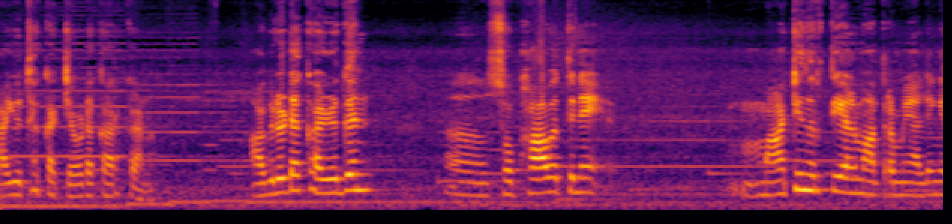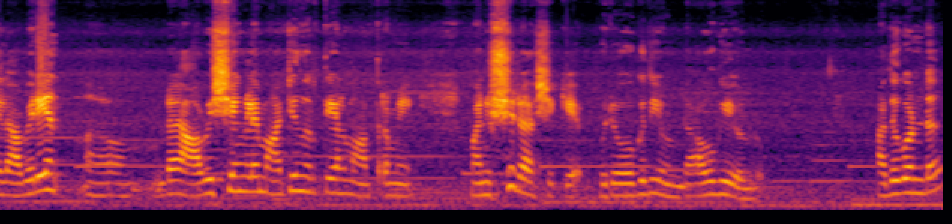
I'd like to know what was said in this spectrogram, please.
ആയുധ കച്ചവടക്കാർക്കാണ് അവരുടെ കഴുകൻ സ്വഭാവത്തിനെ മാറ്റി നിർത്തിയാൽ മാത്രമേ അല്ലെങ്കിൽ അവരെ ആവശ്യങ്ങളെ മാറ്റി നിർത്തിയാൽ മാത്രമേ മനുഷ്യരാശിക്ക് പുരോഗതി ഉണ്ടാവുകയുള്ളൂ. അതുകൊണ്ട്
